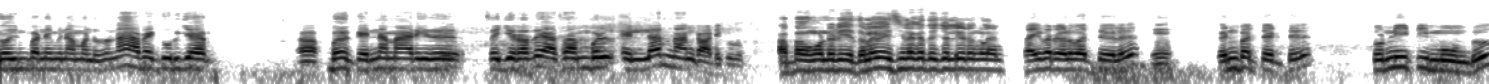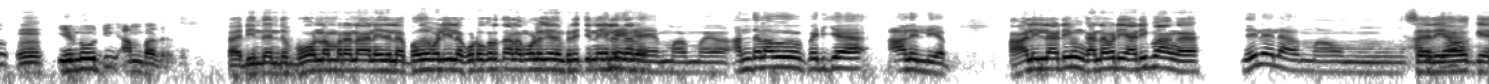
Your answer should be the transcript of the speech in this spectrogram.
ஜாயின் பண்ணிவினோம்னு சொன்னால் அவைக்குரிய ஒர்க் என்ன மாதிரி இது செய்கிறது அசம்பிள் எல்லாம் நான் காட்டி கொடுப்பேன். அப்ப உங்களுடைய தொலைபேசி இலக்கத்தை சொல்லிவிடுங்களேன். சைபர் எழுபத்தேழு எண்பத்தெட்டு தொண்ணூற்றி மூன்று. இருநூற்றி ஐம்பது. ரைட் இந்த ஃபோன் நம்பரை நான் இதுல பொது வழியில கொடுக்கறதால உங்களுக்கு எதுவும் பிரச்சனை இல்லை அந்த அளவு பெரிய ஆள் இல்லையா. ஆள் இல்லாட்டியும் கண்டபடி அடிப்பாங்க. இல்ல இல்ல சரி ஓகே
